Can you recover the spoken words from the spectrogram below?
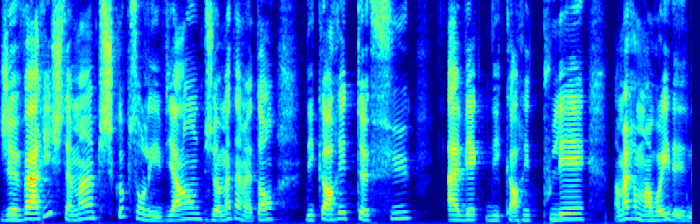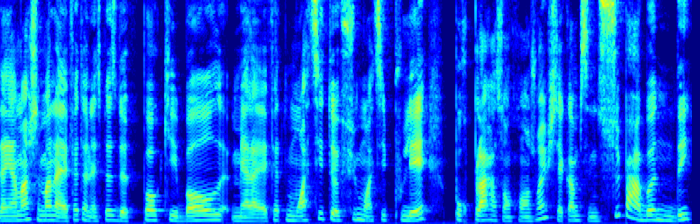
varie justement, puis je coupe sur les viandes, puis je vais mettre, admettons, des carrés de tofu avec des carrés de poulet. Ma mère m'a envoyé dernièrement, justement, elle avait fait une espèce de pokéball, mais elle avait fait moitié tofu, moitié poulet pour plaire à son conjoint. Puis j'étais comme, c'est une super bonne idée.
